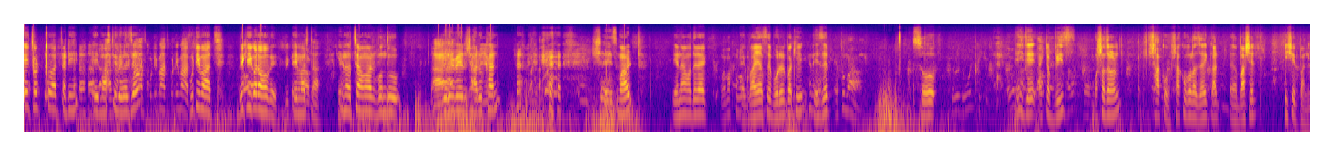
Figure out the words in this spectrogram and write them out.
এই ছোট্ট বাচ্চাটি এই মাছটি বেরোছে পুঁটি মাছ বিক্রি করা হবে এই মাছটা। এখানে হচ্ছে আমার বন্ধু গরিবের শাহরুখ খান। সে স্মার্ট এখানে আমাদের এক এক ভাই আছে ভোরের পাখি এজের সো এই যে একটা ব্রিজ অসাধারণ। সাঁকো সাঁকো বলা যায় কাঠ বাঁশের। সেই পানি।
